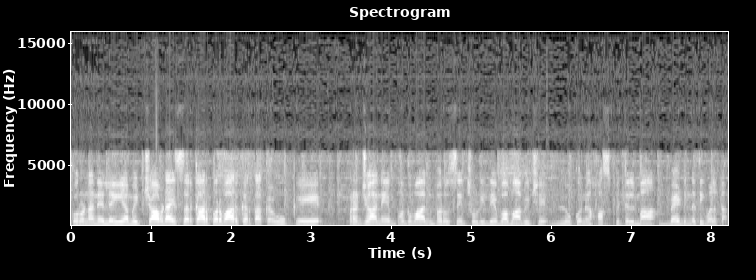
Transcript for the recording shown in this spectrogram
કોરોનાને લઈ અમિત ચાવડાએ સરકાર પર વાર કરતા કહ્યું કે પ્રજાને ભગવાન ભરોસે છોડી દેવામાં આવી છે. લોકોને હોસ્પિટલમાં બેડ નથી મળતા.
